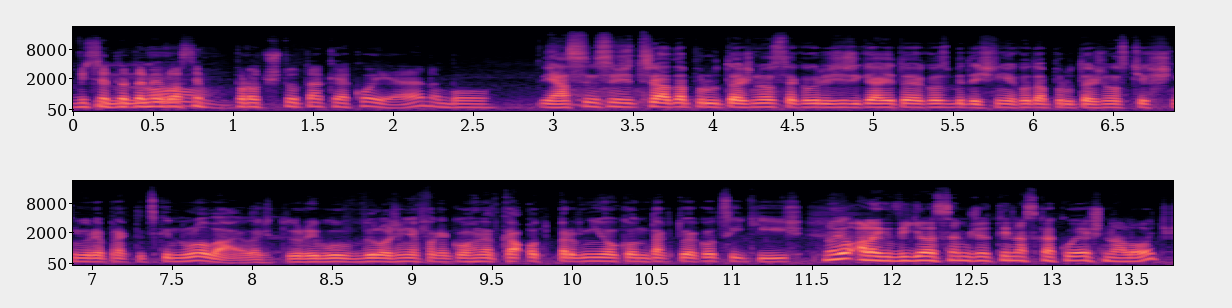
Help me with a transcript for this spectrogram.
vysvětlete mi No. vlastně, proč to tak jako je, nebo... Já si myslím, že třeba ta průtažnost, jako když říká, že to je jako zbytečný, jako ta průtažnost těch šňůr je prakticky nulová, jo? takže tu rybu vyloženě fakt jako hnedka od prvního kontaktu jako cítíš. No jo, ale viděl jsem, že ty naskakuješ na loď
